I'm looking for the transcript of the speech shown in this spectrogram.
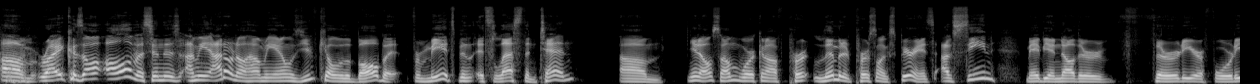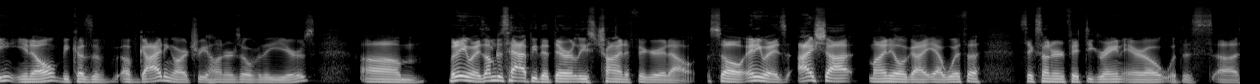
right? um, right? Because all, all of us in this, I mean, I don't know how many animals you've killed with a bow, but for me, it's been it's less than ten. Um, you know, so I'm working off per, limited personal experience. I've seen maybe another thirty or forty, you know, because of of guiding archery hunters over the years. Um, but anyways, I'm just happy that they're at least trying to figure it out. So, anyways, I shot my little guy, yeah, with a 650 grain arrow with this uh,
